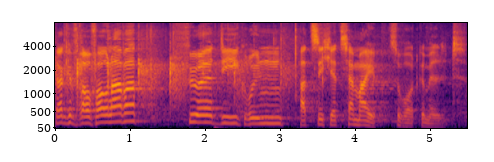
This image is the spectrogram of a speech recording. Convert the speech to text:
Danke, Frau Faulhaber. Für die GRÜNEN hat sich jetzt Herr May zu Wort gemeldet.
